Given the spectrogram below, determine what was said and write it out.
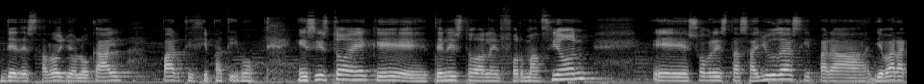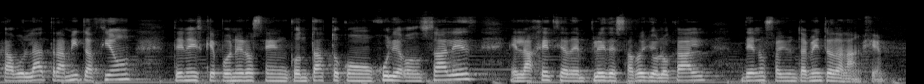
de desarrollo local participativo. Insisto en que tenéis toda la información eh, sobre estas ayudas y para llevar a cabo la tramitación tenéis que poneros en contacto con Julia González en la Agencia de Empleo y Desarrollo Local de nuestro Ayuntamiento de Alange.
